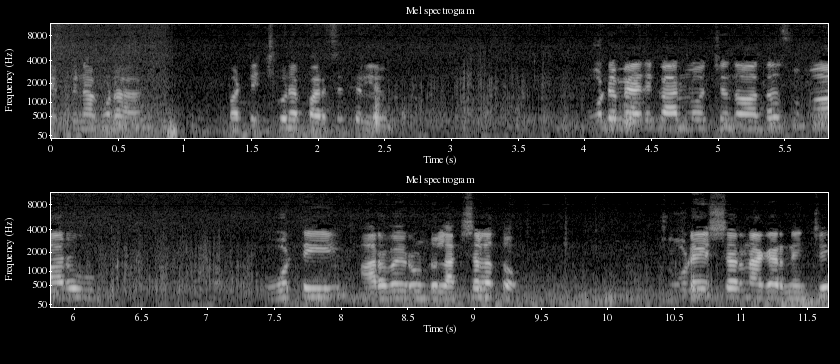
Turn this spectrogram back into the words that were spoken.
చెప్పినా కూడా పట్టించుకునే పరిస్థితి లేవు. కూటమి అధికారంలో వచ్చిన తర్వాత సుమారు కోటి అరవై రెండు లక్షలతో చూడేశ్వర్ నగర్ నుంచి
